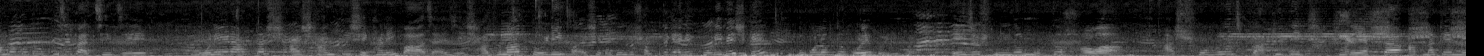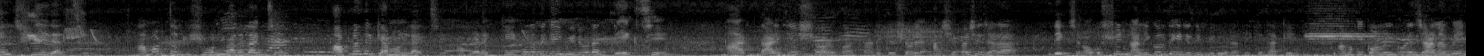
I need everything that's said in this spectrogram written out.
আমরা কোথাও খুঁজে পাচ্ছি যে মনের একটা শান্তি সেখানেই পাওয়া যায়, যে সাধনা তৈরি হয় সেটা কিন্তু সব থেকে আগে পরিবেশকে উপলব্ধ করে তৈরি হয়। এই যে সুন্দর মুক্ত হাওয়া আর সবুজ প্রাকৃতিক মানে একটা আপনাকে মন ছুঁয়ে যাচ্ছে। আমার তো ভীষণ ভালো লাগছে। আপনাদের কেমন লাগছে? আপনারা কে কোনো থেকে এই ভিডিওটা দেখছেন? আর তারকেশ্বর বা তারকেশ্বরের আশেপাশে যারা দেখছেন, অবশ্যই নালিকল থেকে যদি ভিডিওটা দেখে থাকেন, আমাকে কমেন্ট করে জানাবেন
